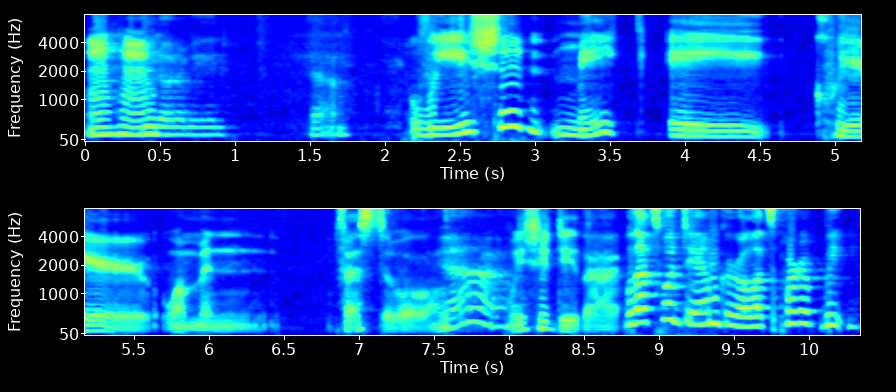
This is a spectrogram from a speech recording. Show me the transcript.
Mm-hmm. You know what I mean? Yeah. We should make a queer woman festival. Yeah. We should do that. Well, that's what Damn Girl. That's part of. We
